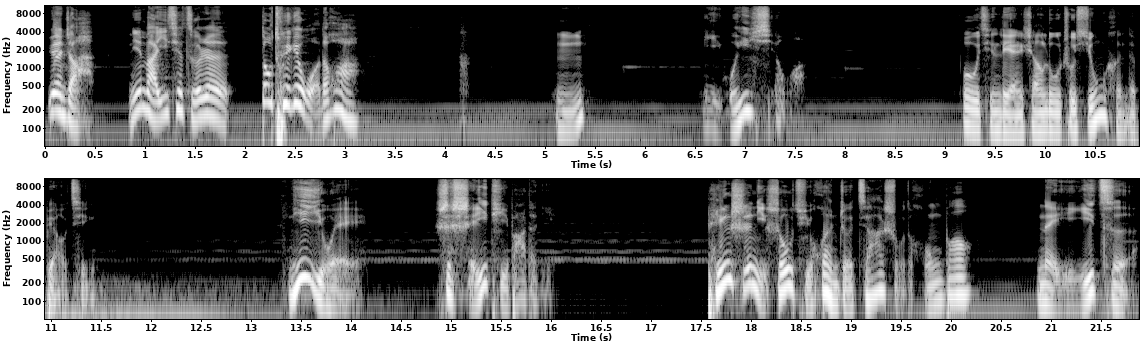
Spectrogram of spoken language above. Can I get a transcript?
院长，您把一切责任都推给我的话，嗯，你威胁我？父亲脸上露出凶狠的表情。你以为是谁提拔的你？平时你收取患者家属的红包，哪一次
